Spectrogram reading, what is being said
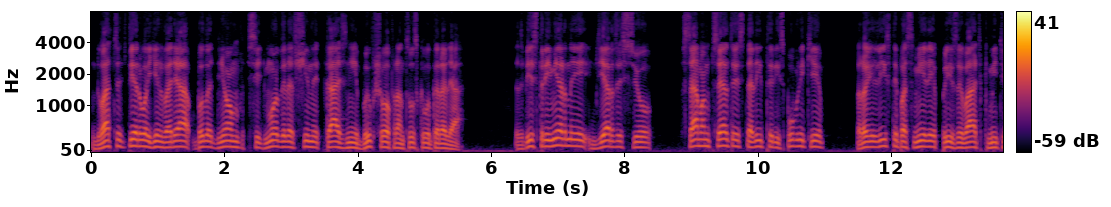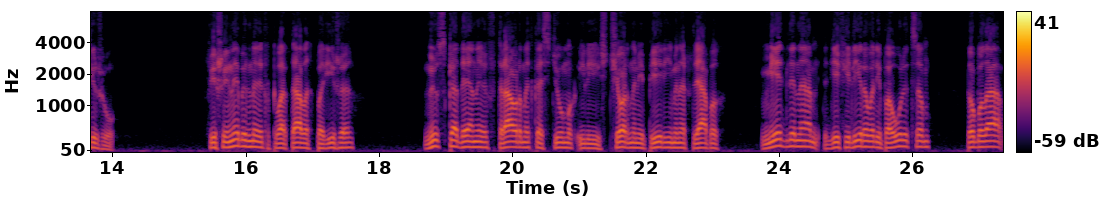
21 января было днем седьмой годовщины казни бывшего французского короля. С беспримерной дерзостью в самом центре столицы республики роялисты посмели призывать к мятежу. В фешенебельных кварталах Парижа мюскадены в траурных костюмах или с черными перьями на шляпах медленно дефилировали по улицам, то была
